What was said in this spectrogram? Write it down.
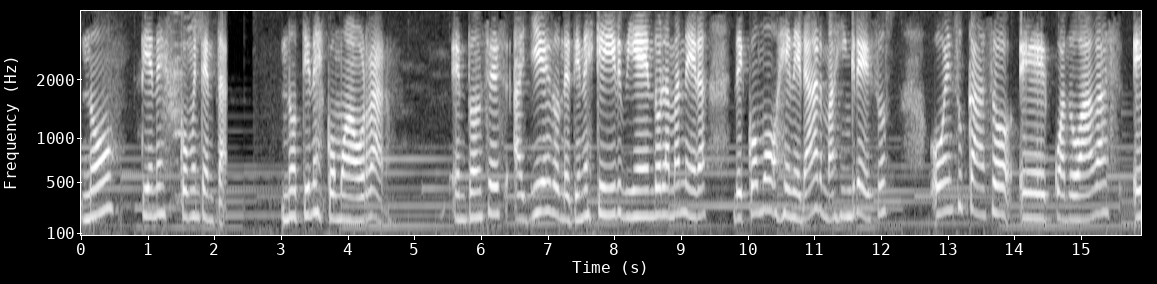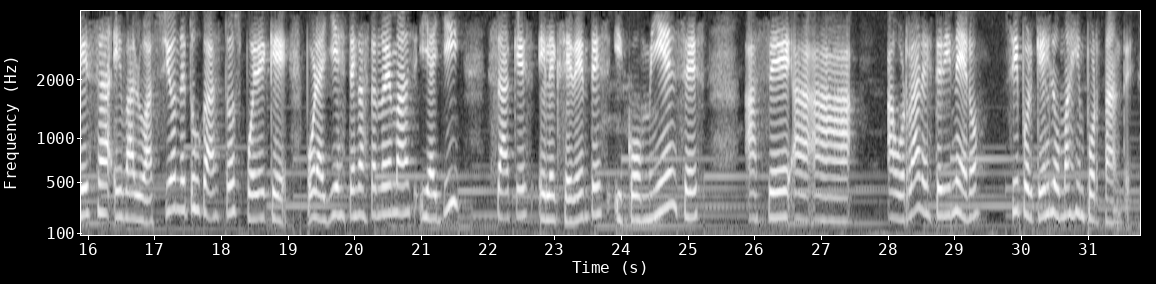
no tienes cómo intentar, no tienes cómo ahorrar. Entonces allí es donde tienes que ir viendo la manera de cómo generar más ingresos o en su caso eh, cuando hagas esa evaluación de tus gastos puede que por allí estés gastando de más y allí saques el excedente y comiences a, a ahorrar este dinero, sí, porque es lo más importante.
